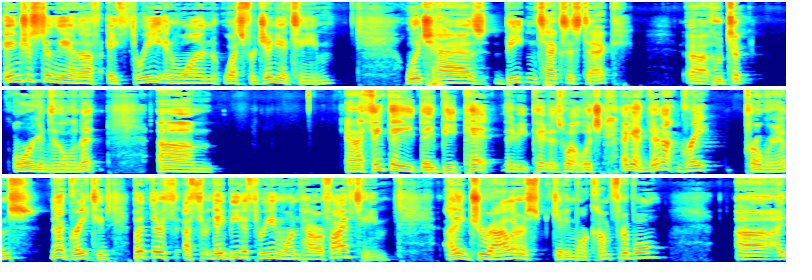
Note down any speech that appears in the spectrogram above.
interestingly enough a 3 and 1 West Virginia team which has beaten Texas Tech uh, who took Oregon to the limit. Um, and I think they they beat Pitt. They beat Pitt as well, which again, they're not great programs, not great teams, but they're th- th- they beat a three and one Power Five team. I think Drew Allar is getting more comfortable. Uh, I,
